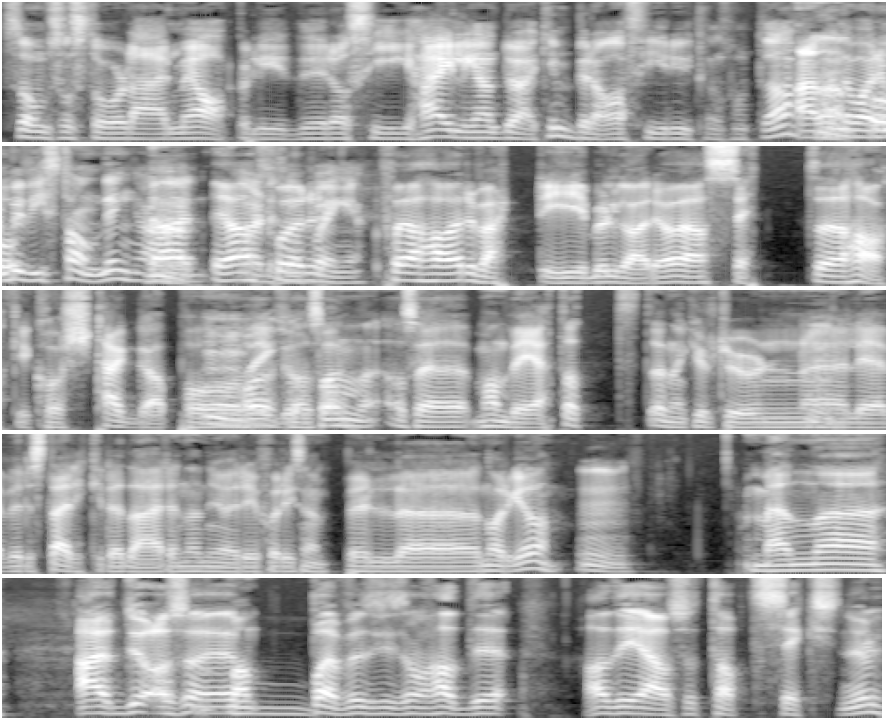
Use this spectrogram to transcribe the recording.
som, som står der med apelyder og sier hei. Du er ikke en bra fyr i utgangspunktet, da, men det var en bevisst handling. Er, Ja, er det som for, er poenget. for jeg har vært i Bulgaria, og jeg har sett eh, hakekors tagga på Mm, vegg og sånn. Altså, man vet at denne kulturen eh, Mm. lever sterkere der enn den gjør i f.eks. Uh, Norge, da. Mm. Men uh, Nei, du, altså, Man- bare for å si sånn Hadde, hadde jeg også tapt 6-0,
